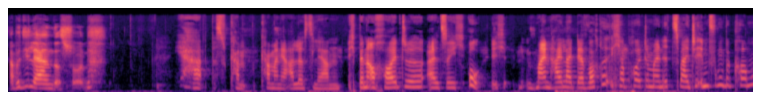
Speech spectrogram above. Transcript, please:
Aber die lernen das schon. Ja, das kann, kann man ja alles lernen. Ich bin auch heute, als ich. Oh, ich, mein Highlight der Woche. Ich habe heute meine zweite Impfung bekommen.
